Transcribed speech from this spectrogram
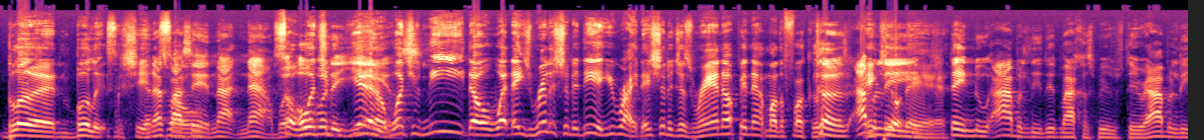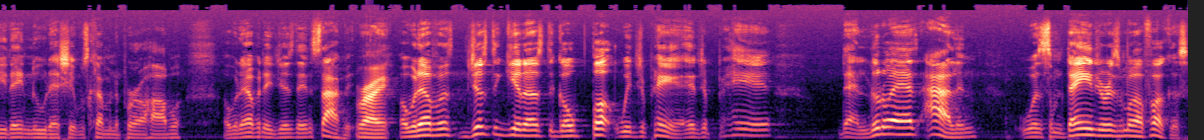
blood and bullets and shit. yeah, that's why I So- said not now, but so over what you, the yeah, years. what you need though, what they really should have did. You're right. They should have just ran up in that motherfucker. Because I and killed their believe they knew. I believe this is my conspiracy theory. I believe they knew that shit was coming to Pearl Harbor or whatever. They just didn't stop it, Right. Or whatever, just to get us to go fuck with Japan. And Japan, that little ass island, was some dangerous motherfuckers.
